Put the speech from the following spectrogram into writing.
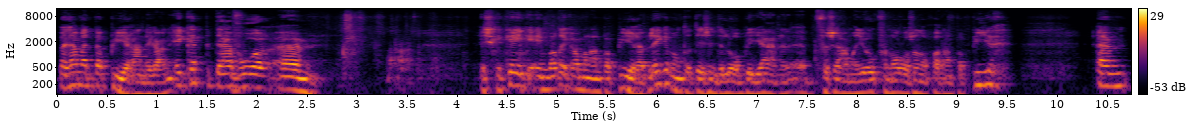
We gaan met papier aan de gang. Ik heb daarvoor um, eens gekeken in wat ik allemaal aan papier heb liggen. Want dat is in de loop der jaren uh, verzamel je ook van alles en nog wat aan papier. Um,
